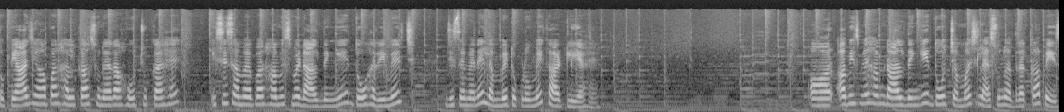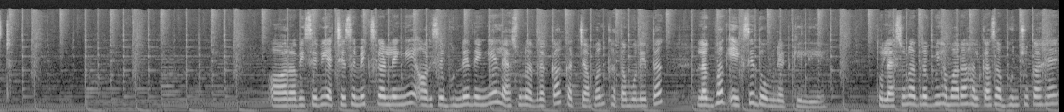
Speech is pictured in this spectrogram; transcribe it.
तो प्याज यहाँ पर हल्का सुनहरा हो चुका है। इसी समय पर हम इसमें डाल देंगे दो हरी मिर्च जिसे मैंने लंबे टुकड़ों में काट लिया है। और अब इसमें हम डाल देंगे दो चम्मच लहसुन अदरक का पेस्ट। और अब इसे भी अच्छे से मिक्स कर लेंगे और इसे भुनने देंगे लहसुन अदरक का कच्चापन खत्म होने तक लगभग एक से दो मिनट के लिए। तो लहसुन अदरक भी हमारा हल्का सा भुन चुका है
